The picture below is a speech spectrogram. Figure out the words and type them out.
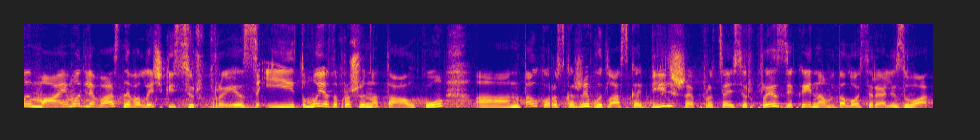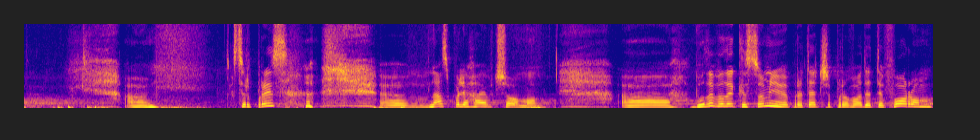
ми маємо для вас невеличкий сюрприз, і тому я запрошую Наталку. А, Наталко, розкажи, будь ласка, більше про цей сюрприз, який нам вдалося реалізувати. Е, Сюрприз е, в нас полягає в чому? Е, Були великі сумніви про те, чи проводити форум.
